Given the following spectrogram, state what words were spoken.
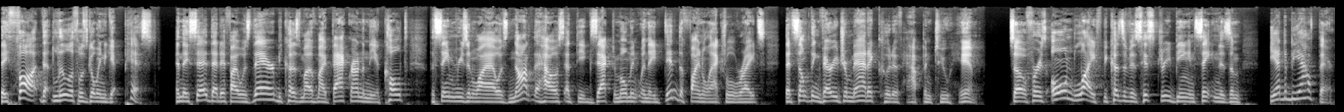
They thought that Lilith was going to get pissed. And they said that if I was there because of my- background in the occult, the same reason why I was not at the house at the exact moment when they did the final actual rites, that something very dramatic could have happened to him. So, for his own life, because of his history being in Satanism, he had to be out there.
